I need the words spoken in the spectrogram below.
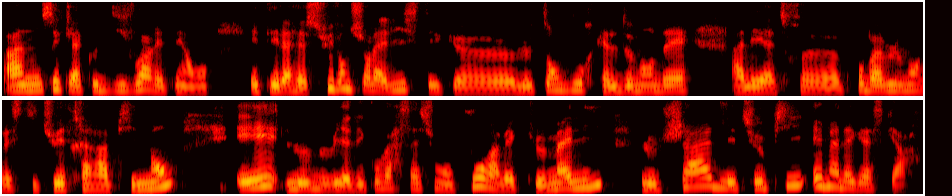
a annoncé que la Côte d'Ivoire était, la suivante sur la liste et que le tambour qu'elle demandait allait être euh, probablement restitué très rapidement. Et le, il y a des conversations en cours avec le Mali, le Tchad, l'Éthiopie et Madagascar.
